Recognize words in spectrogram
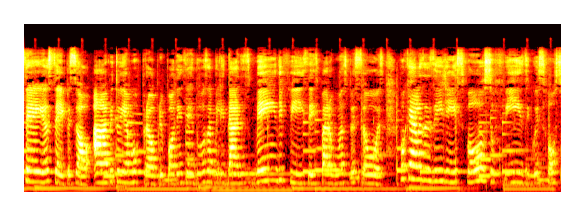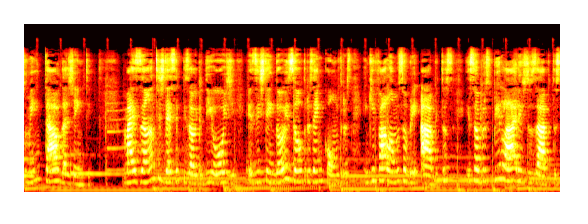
sei, eu sei, pessoal. Hábito e amor próprio podem ser duas habilidades bem difíceis para algumas pessoas, porque elas exigem esforço físico, esforço mental da gente. Mas antes desse episódio de hoje, existem dois outros encontros em que falamos sobre hábitos e sobre os pilares dos hábitos,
